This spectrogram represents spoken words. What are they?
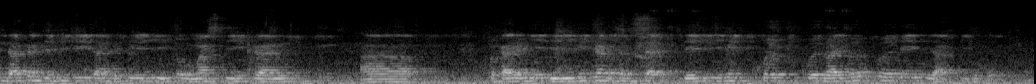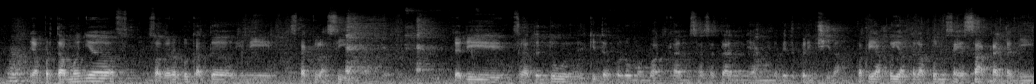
tindakan JPG dan APAG untuk memastikan uh, perkara ini dilimitkan macam set daily limit per, per driver per day ya? Yang pertamanya saudara berkata ini spekulasi. Jadi sudah tentu kita perlu membuatkan siasatan yang lebih terperinci lah. Tapi apa yang telah pun saya sahkan tadi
